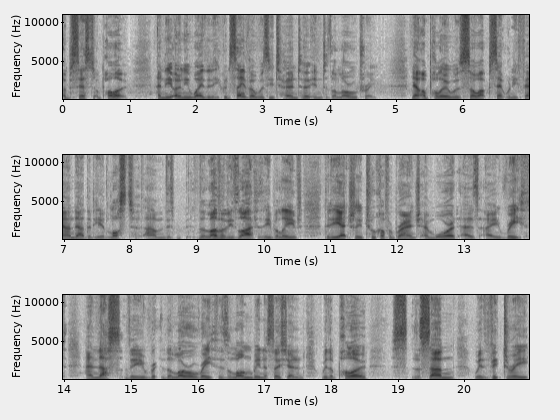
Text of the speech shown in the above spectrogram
obsessed Apollo? And the only way that he could save her was he turned her into the laurel tree. Now Apollo was so upset when he found out that he had lost um, this, the love of his life, as he believed, that he actually took off a branch and wore it as a wreath. And thus the, the laurel wreath has long been associated with Apollo, the sun, with victory,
